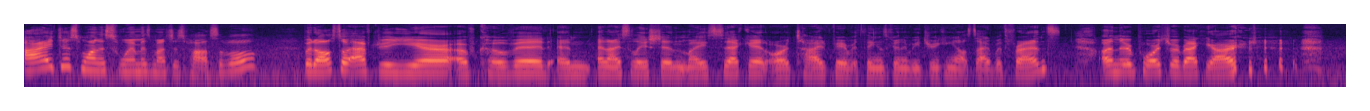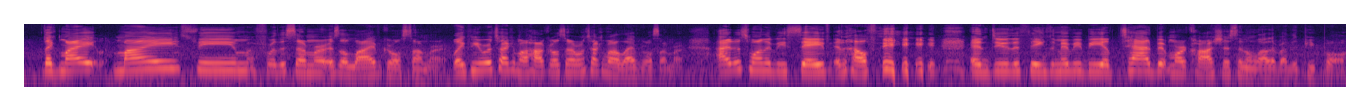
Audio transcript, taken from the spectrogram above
I just want to swim as much as possible, but also after a year of COVID and, and isolation, my second or tied favorite thing is going to be drinking outside with friends on their porch or backyard. like my my theme for the summer is a live girl summer. Like people are talking about hot girl summer, I'm talking about live girl summer. I just want to be safe and healthy and do the things and maybe be a tad bit more cautious than a lot of other people.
